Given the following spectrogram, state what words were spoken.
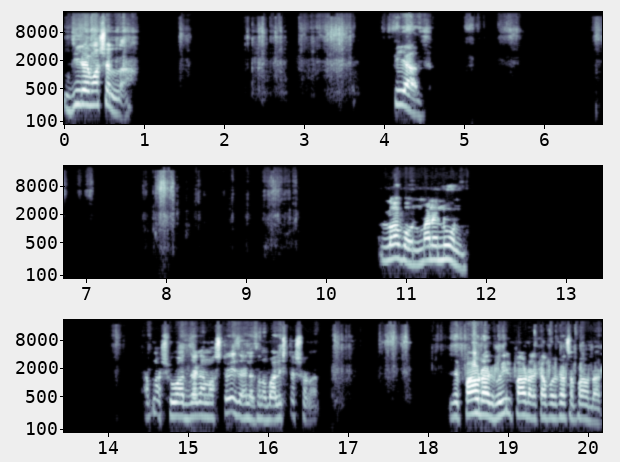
জিরে মশলা পেঁয়াজ। লবণ মানে নুন। আপনার শোয়ার জায়গা নষ্ট হয়ে যায় না কোনো বালিশটা সরান। যে পাউডার হুইল পাউডার কাপড় কাঁচা পাউডার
